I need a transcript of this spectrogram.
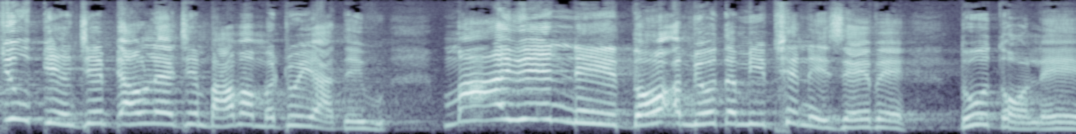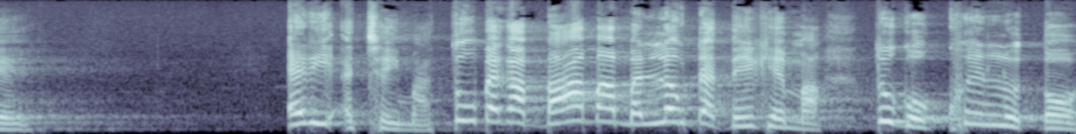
ပြုတ်ပြင်ခြင်းပြောင်းလဲခြင်းဘာမှမတွေ့ရသေးဘူးမာရွေးနေသောအမျိုးသမီးဖြစ်နေသေးပဲသို့တော်လဲအဲ့ဒီအချိန်မှာသူ့ဘက်ကဘာမှမလုပ်တတ်သေးခင်မှာသူ့ကိုခွင့်လွတ်တော့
